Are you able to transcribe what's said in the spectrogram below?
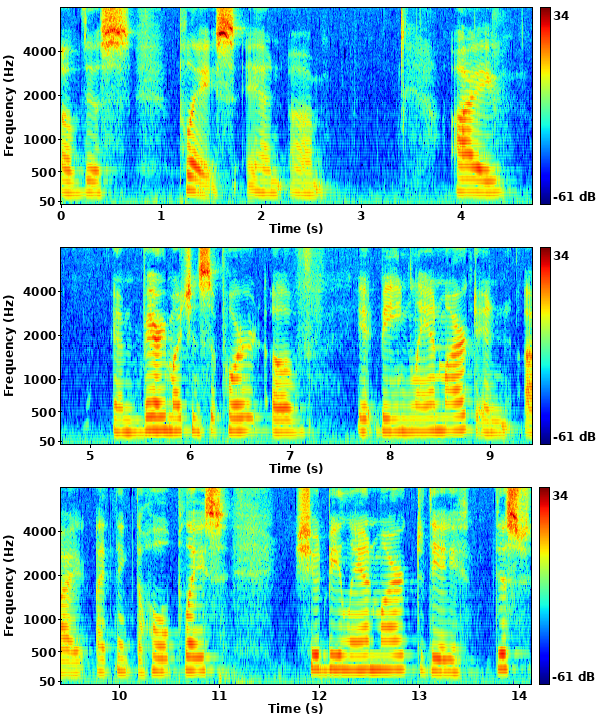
of this place, and um, I am very much in support of it being landmarked, and I, I think the whole place should be landmarked. The this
